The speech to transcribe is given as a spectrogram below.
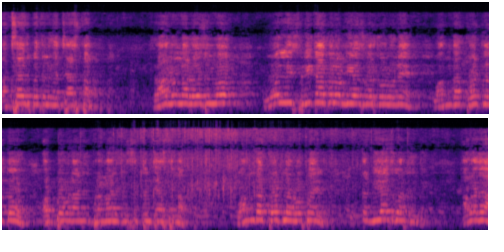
లక్షాధిపతులుగా చేస్తాం. రానున్న రోజుల్లో ఓన్లీ శ్రీకాకుళం నియోజకవర్గంలోనే వంద కోట్లతో అప్పు ఇవ్వడానికి ప్రణాళికలు సిద్ధం చేస్తున్నాం వంద కోట్ల రూపాయలు ఒక్క నియోజకవర్గం. అలాగా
